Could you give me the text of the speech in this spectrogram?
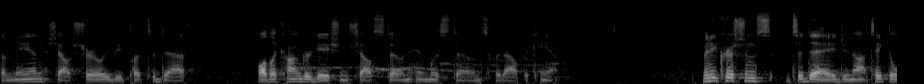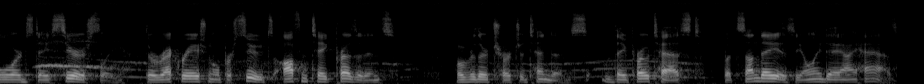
the man shall surely be put to death. All the congregation shall stone him with stones without the camp. Many Christians today do not take the Lord's Day seriously. Their recreational pursuits often take precedence over their church attendance. They protest, but Sunday is the only day I have.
